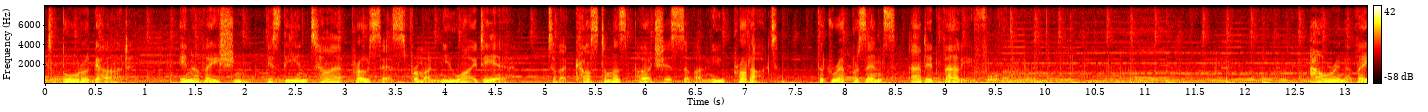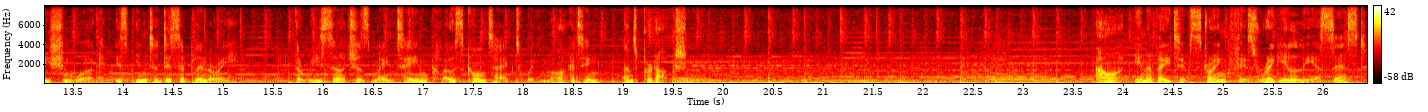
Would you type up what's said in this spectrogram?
At Borregaard, innovation is the entire process from a new idea to the customer's purchase of a new product that represents added value for them. Our innovation work is interdisciplinary. The researchers maintain close contact with marketing and production. Our innovative strength is regularly assessed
